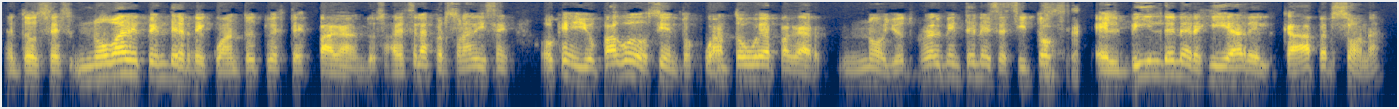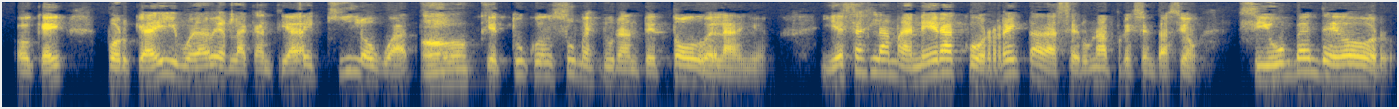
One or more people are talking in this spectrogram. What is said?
Entonces, no va a depender de cuánto tú estés pagando. a veces las personas dicen, ok, yo pago 200, ¿cuánto voy a pagar? No, yo realmente necesito el bill de energía de cada persona, ¿ok? Porque ahí voy a ver la cantidad de kilowatts que tú consumes durante todo el año. Y esa es la manera correcta de hacer una presentación. Si un vendedor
